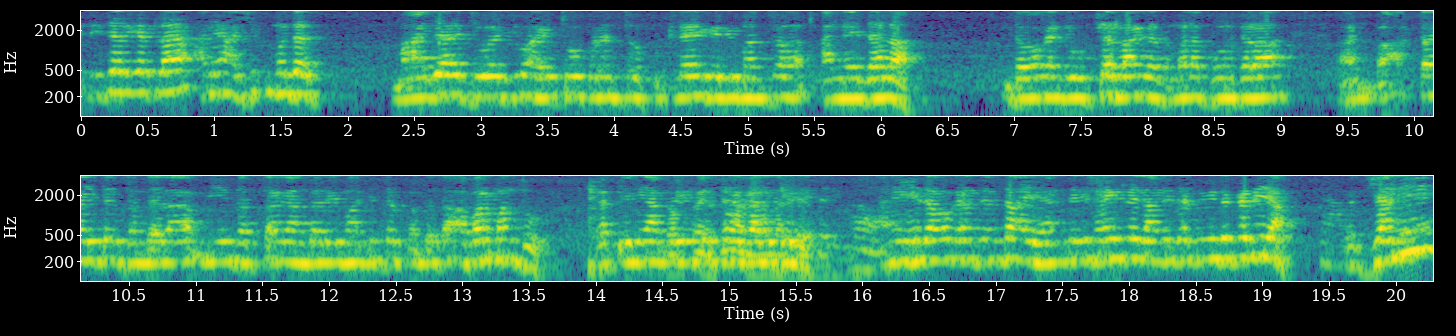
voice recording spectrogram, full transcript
टीचर घेतला आणि अशीच मदत. माझ्या जीवाजीव आहे तोपर्यंत कुठल्याही गरीब माणसा अन्याय झाला. दवाखान्यात उपचार लागला तर मला फोन करा. आणि आता इथे समजायला मी दत्ता गांधाडे माझे सरपंचाचा आभार मानतो. का त्यांनी आपल्याला इथे सहकार्य केले. आणि हे दवाखाना त्यांचा आहे. आणि त्यांनी सांगितलेलं आणि त्या तुम्ही कधी या. ज्यांनी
